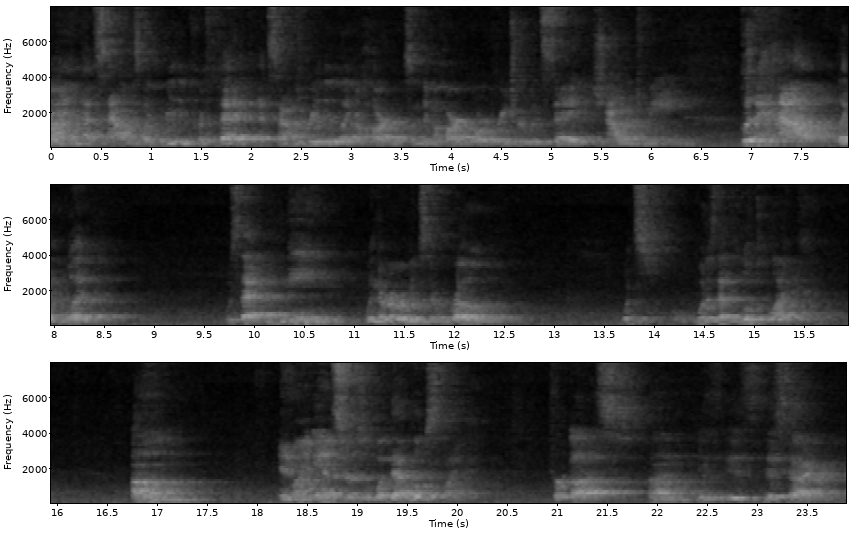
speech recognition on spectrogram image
Ryan, that sounds like really prophetic. That sounds really like a hard, something a hardcore preacher would say, challenge me. But how? Like what, what's that mean when the rubber meets the road? What's, what does that look like? Um, and my answer to what that looks like for us um, is, is this diagram.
